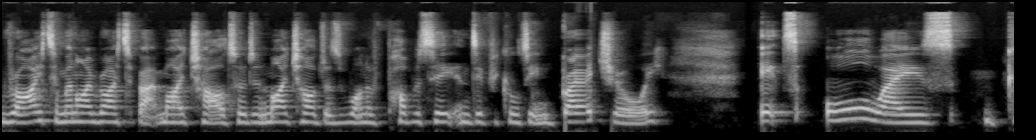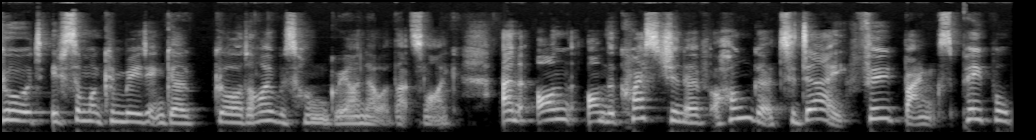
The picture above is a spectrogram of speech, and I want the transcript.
write and when I write about my childhood, and my childhood was one of poverty and difficulty and great joy, it's always good if someone can read it and go, God, I was hungry. I know what that's like. And on, on the question of hunger today, food banks, people,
